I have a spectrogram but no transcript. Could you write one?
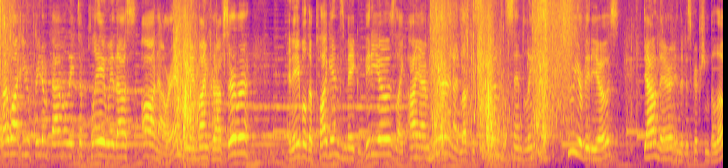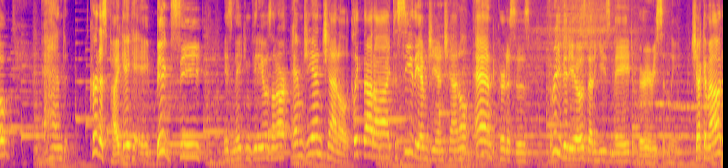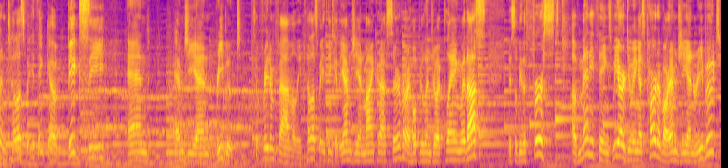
So I want you, Freedom Family, to play with us on our MGN Minecraft server enable the plugins, make videos like I am here, and I'd love to see them. Send links to your videos down there in the description below. And Curtis Pike, aka Big C, is making videos on our MGN channel. Click that eye to see the MGN channel and Curtis's three videos that he's made very recently. Check them out and tell us what you think of Big C and MGN Reboot. So Freedom Family, tell us what you think of the MGN Minecraft server. I hope you'll enjoy playing with us. This will be the first of many things we are doing as part of our MGN Reboot.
